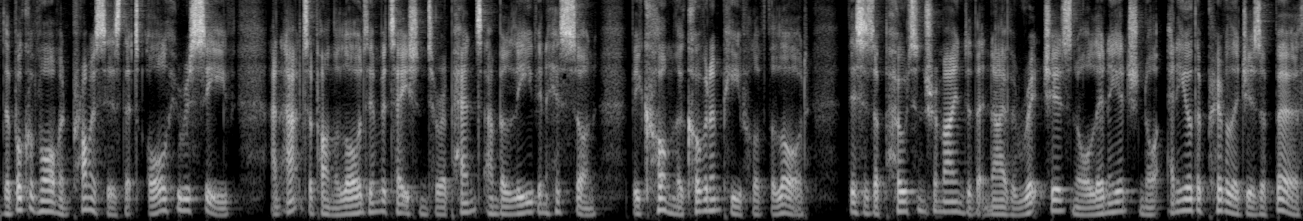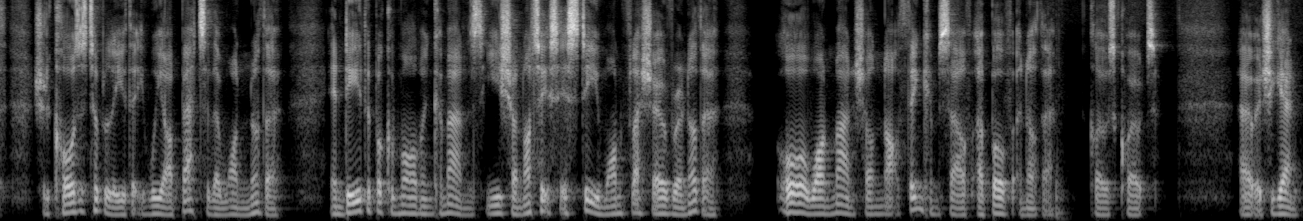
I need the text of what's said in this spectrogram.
The Book of Mormon promises that all who receive and act upon the Lord's invitation to repent and believe in his Son become the covenant people of the Lord. This is a potent reminder that neither riches, nor lineage, nor any other privileges of birth should cause us to believe that we are better than one another. Indeed, the Book of Mormon commands, Ye shall not esteem one flesh over another, or one man shall not think himself above another. Close quote. Uh, which again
